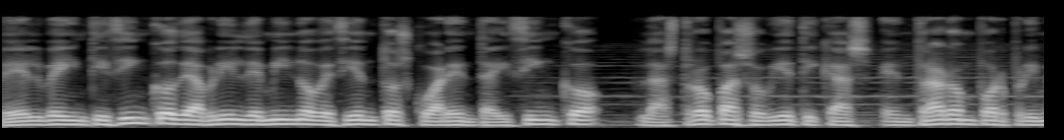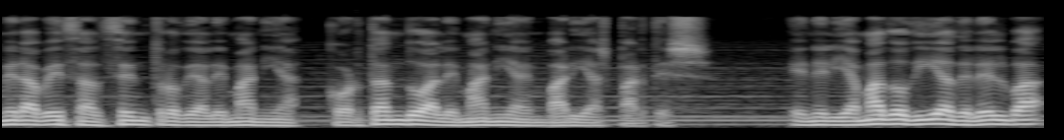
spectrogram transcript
El 25 de abril de 1945, las tropas soviéticas entraron por primera vez al centro de Alemania, cortando Alemania en varias partes. En el llamado Día del Elba,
